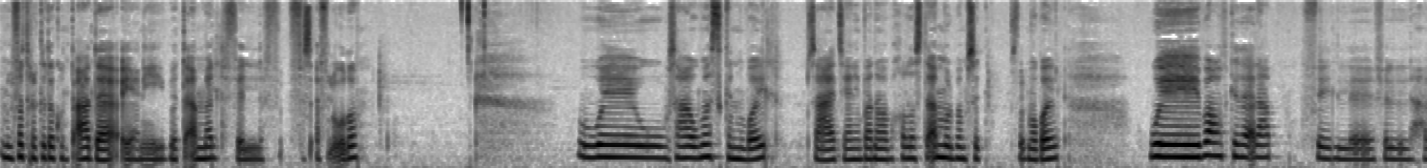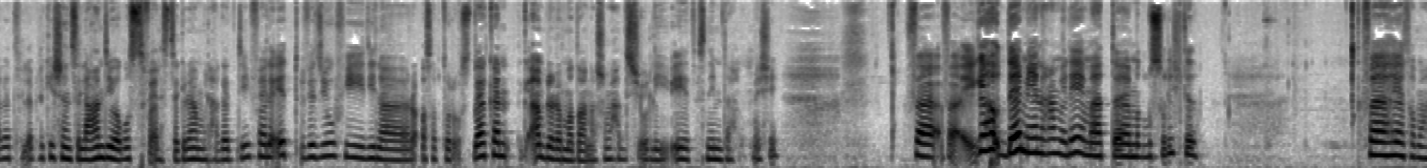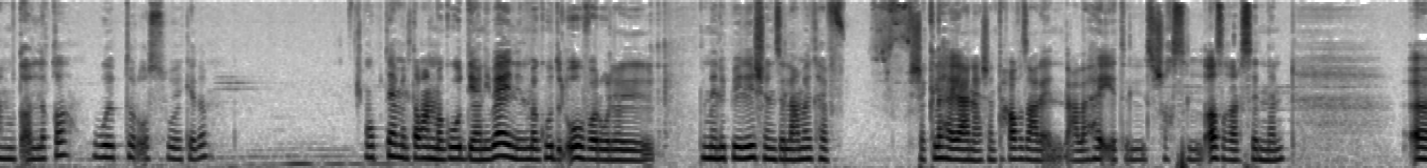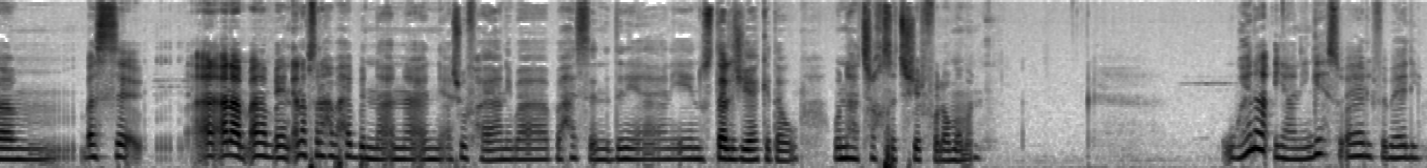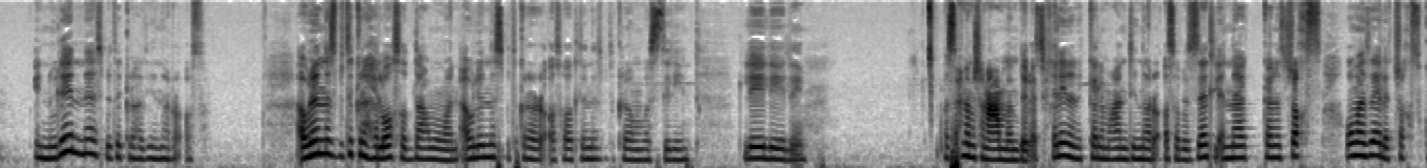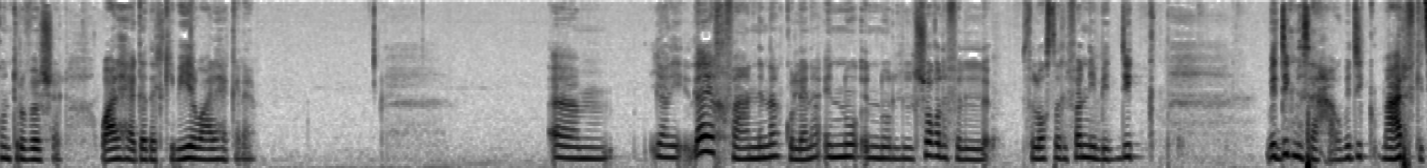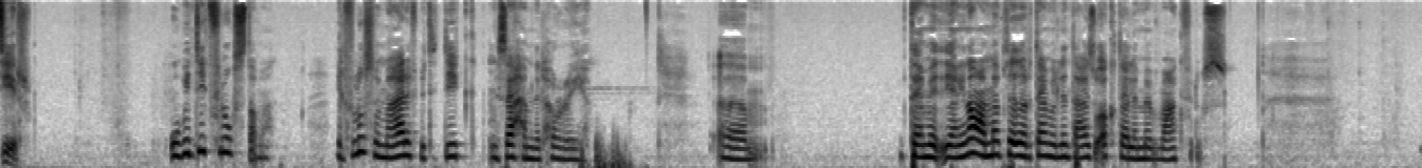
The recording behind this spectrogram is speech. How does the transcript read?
من فترة كده كنت قاعدة يعني بتأمل في في سقف الأوضة. وماسك الموبايل ساعات يعني بعد ما بخلص تأمل بمسك في الموبايل. وبقعد كده ألعب في في الحاجات في ال applications اللي عندي وأبص في انستجرام والحاجات دي فلقيت فيديو في دينا الرقاصة بترقص. ده كان قبل رمضان عشان ما حدش يقول لي إيه تسنيم ده ماشي؟ ف فجاه قدامي يعني هعمل إيه؟ ما ما تبصوليش كده. فهي طبعا متألقة وبترقص وكده. وبتعمل طبعا مجهود يعني باين المجهود ال over وال ال manipulations اللي عملتها في شكلها يعني عشان تحافظ على على هيئة الشخص الأصغر سنا. بس أنا أنا يعني أنا بصراحة بحب إن إن إني أشوفها يعني بحس إن الدنيا يعني إيه نوستالجيا كده وإنها شخص cheerful عموما. وهنا يعني جه سؤال في بالي إنه ليه الناس بتكره دينا الرقاصة أو ليه الناس بتكره الوسط ده عموما؟ أو ليه الناس بتكره الرقاصات ليه الناس بتكره الممثلين؟ ليه ليه ليه؟ بس إحنا مش هنعمم دلوقتي خلينا نتكلم عن دينا الرقصة بالذات لأنها كانت شخص وما زالت شخص controversial. وعليها جدل كبير وعليها كلام. أم يعني لا يخفى عننا كلنا إنه إنه الشغل في ال... في الوسط الفني بيديك بيديك مساحة وبيديك معارف كتير. وبيديك فلوس طبعا. الفلوس والمعارف بتديك مساحة من الحرية. تعمل يعني نوعا ما بتقدر تعمل اللي أنت عايزه أكتر لما يبقى معاك فلوس.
